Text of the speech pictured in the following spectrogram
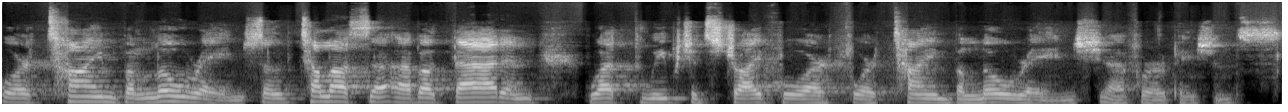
or time below range. So tell us uh, about that and what we should strive for for time below range uh, for our patients.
